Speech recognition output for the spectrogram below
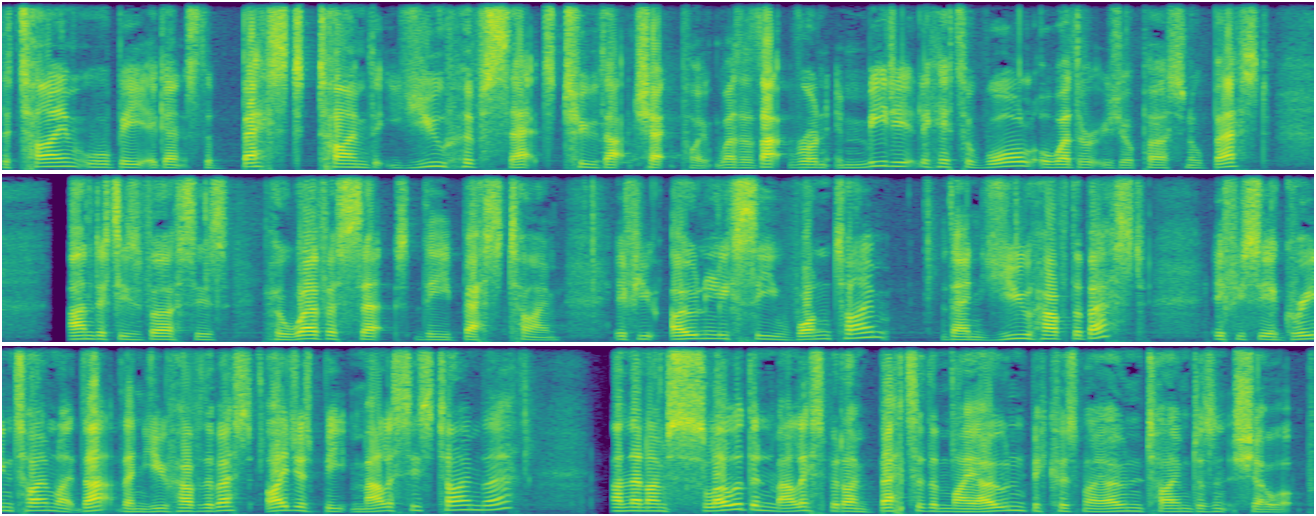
The time will be against the best time that you have set to that checkpoint, whether that run immediately hit a wall or whether it was your personal best. And it is versus whoever set the best time. If you only see one time, then you have the best. If you see a green time like that, then you have the best. I just beat Malice's time there. And then I'm slower than Malice, but I'm better than my own because my own time doesn't show up.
